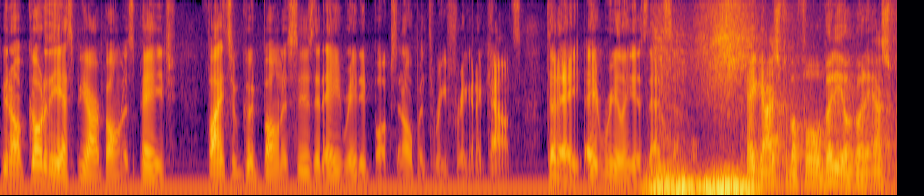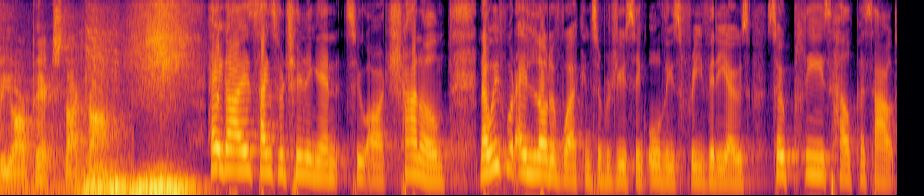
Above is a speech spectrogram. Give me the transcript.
you know, go to the SBR bonus page, find some good bonuses at A-rated books, and open three friggin' accounts today. It really is that simple. Hey guys, for the full video, go to sbrpicks.com. Hey guys, thanks for tuning in to our channel. Now, we've put a lot of work into producing all these free videos, so please help us out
